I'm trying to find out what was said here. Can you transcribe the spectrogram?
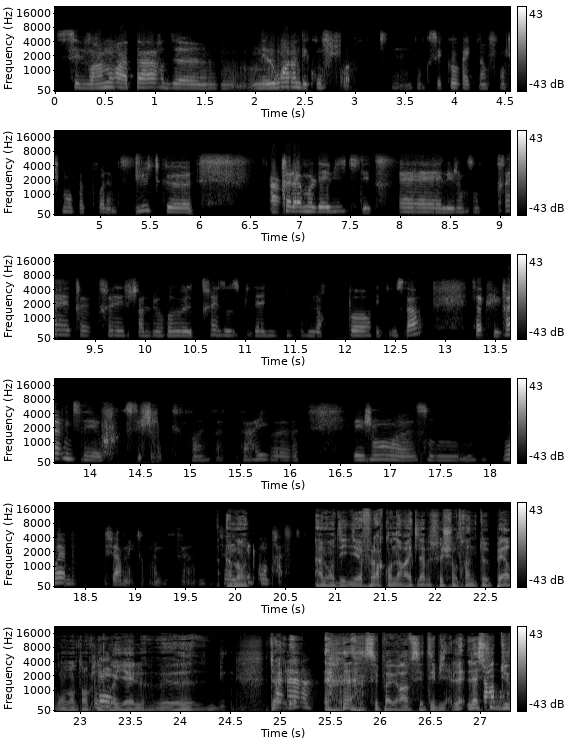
c'est vraiment à part. On est loin des conflits, quoi. C'est- Donc c'est correct, hein, franchement, pas de problème. C'est juste que après la Moldavie, qui est très, les gens sont très, très, très chaleureux, très hospitaliers pour leur port et tout ça. Que l'Ukraine, c'est c'est choc quand même. Quand tu arrives, les gens euh, sont ouais, fermés quand même. Euh, Ça Ah fait le contraste. Amandine, il va falloir qu'on arrête là, parce que je suis en train de te perdre, on entend que les Ouais. voyelles. Euh, t'as- Ah, C'est pas grave, c'était bien. La, la suite du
